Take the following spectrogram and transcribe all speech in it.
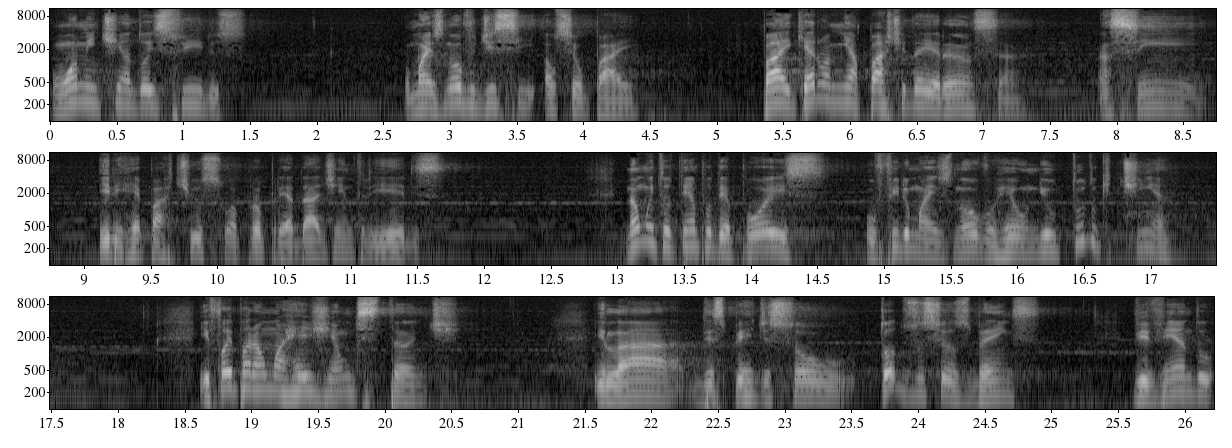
Um homem tinha dois filhos. O mais novo disse ao seu pai: Pai, quero a minha parte da herança. Assim, ele repartiu sua propriedade entre eles. Não muito tempo depois, o filho mais novo reuniu tudo que tinha e foi para uma região distante. E lá desperdiçou todos os seus bens, vivendo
